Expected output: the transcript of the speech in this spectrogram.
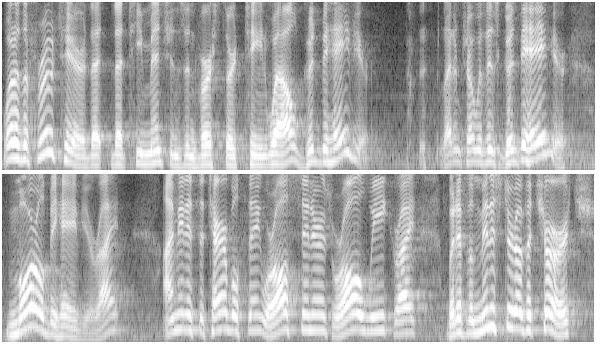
what are the fruits here that, that he mentions in verse 13? Well, good behavior. Let him show with his good behavior. Moral behavior, right? I mean, it's a terrible thing. We're all sinners, we're all weak, right? But if the minister of a church,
